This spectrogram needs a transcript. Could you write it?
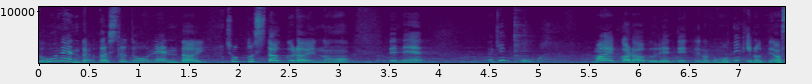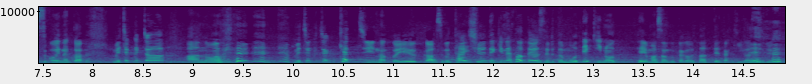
同年代私と同年代ちょっとしたぐらいのでね結構前から売れててなんかモテキノってのはすごいなんかめちゃくちゃあの めちゃくちゃキャッチーなというかすごい大衆的な例えをするとモテキノテーマソングとか歌ってた気がする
